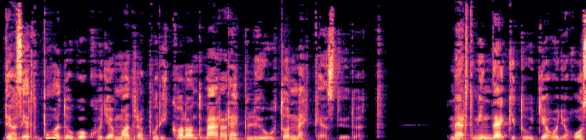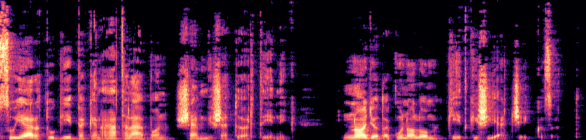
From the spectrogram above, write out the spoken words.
de azért boldogok, hogy a madrapuri kaland már a repülőúton megkezdődött. Mert mindenki tudja, hogy a hosszú járatú gépeken általában semmi se történik. Nagy adag unalom két kis ijegység között.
